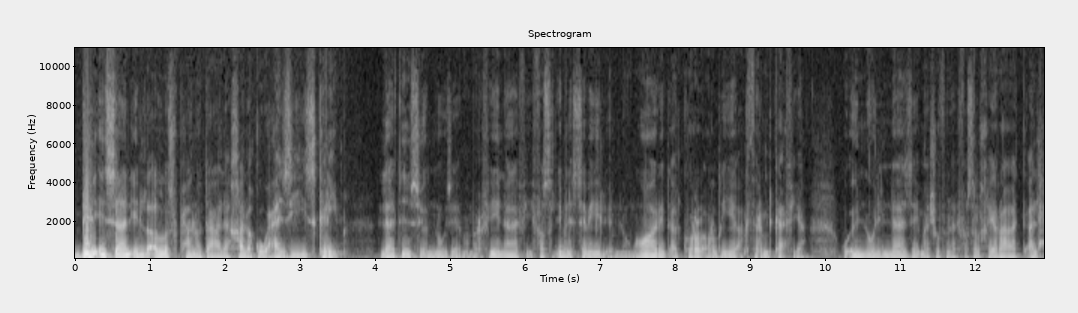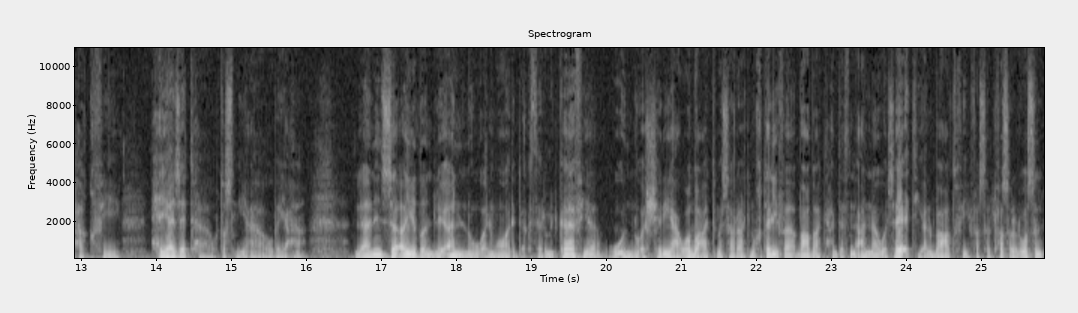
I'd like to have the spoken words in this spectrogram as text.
بالإنسان إلا الله سبحانه وتعالى خلقه عزيز كريم. لا تنسوا أنه زي ما مر فينا في فصل ابن السبيل أنه موارد الكرة الأرضية أكثر من كافية وأنه للناس زي ما شفنا في فصل الخيرات ألحق في حيازتها وتصنيعها وبيعها. لا ننسى أيضا لأنه الموارد أكثر من كافية وأنه الشريعة وضعت مسارات مختلفة بعضها تحدثنا عنها وسيأتي البعض في فصل فصل الوصل.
